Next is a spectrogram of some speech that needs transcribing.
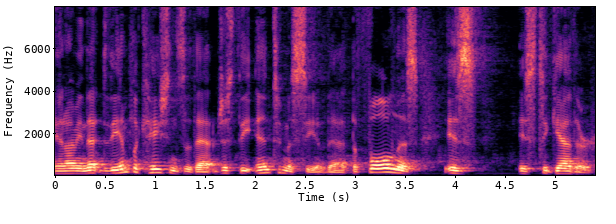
And I mean, that, the implications of that, just the intimacy of that, the fullness is, is together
